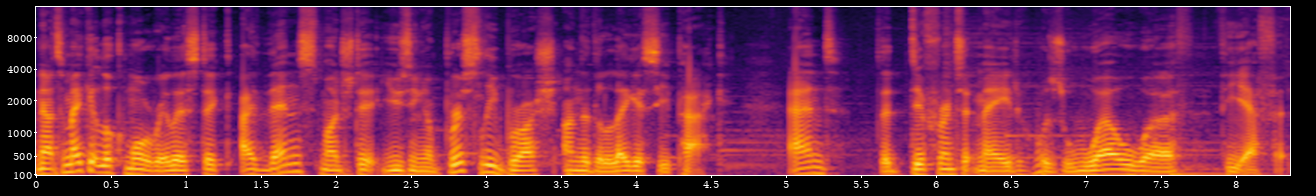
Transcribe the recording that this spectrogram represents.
Now to make it look more realistic, I then smudged it using a bristly brush under the Legacy pack. And the difference it made was well worth the effort.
